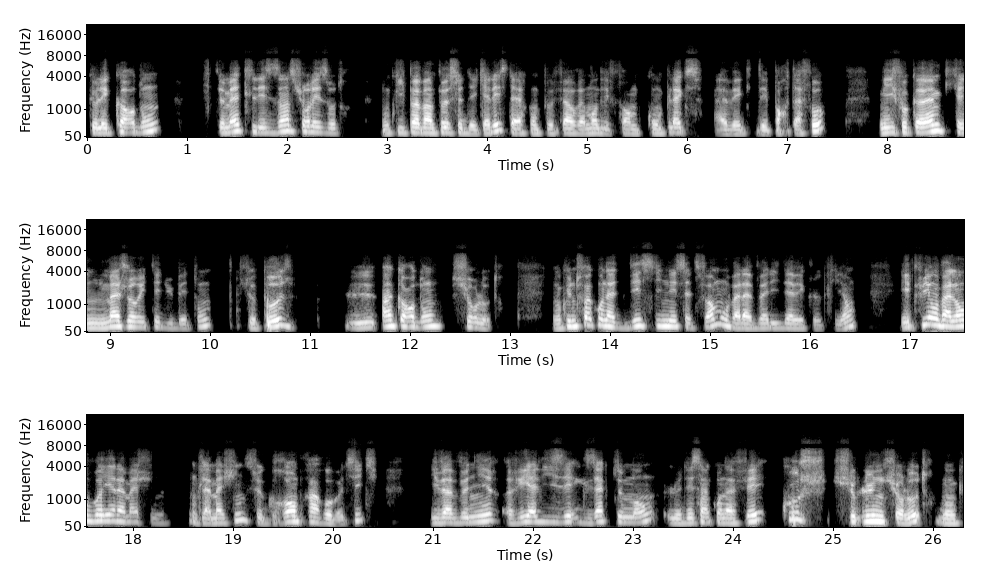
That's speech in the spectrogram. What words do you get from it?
que les cordons se mettent les uns sur les autres. Donc, ils peuvent un peu se décaler, c'est-à-dire qu'on peut faire vraiment des formes complexes avec des porte-à-faux, mais il faut quand même qu'une majorité du béton se pose un cordon sur l'autre. Donc, une fois qu'on a dessiné cette forme, on va la valider avec le client et puis on va l'envoyer à la machine. Donc, la machine, ce grand bras robotique, il va venir réaliser exactement le dessin qu'on a fait, couche l'une sur l'autre, donc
